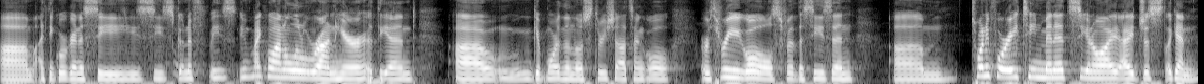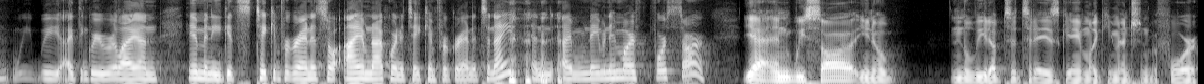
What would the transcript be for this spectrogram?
Um, I think we're going to see he's he's going to he's he might go on a little run here at the end. Uh, get more than those three shots on goal or three goals for the season. Um, 24, 18 minutes. You know, I, I just again we, we I think we rely on him and he gets taken for granted. So I am not going to take him for granted tonight, and I'm naming him our fourth star. Yeah, and we saw, you know, in the lead up to today's game, like you mentioned before,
